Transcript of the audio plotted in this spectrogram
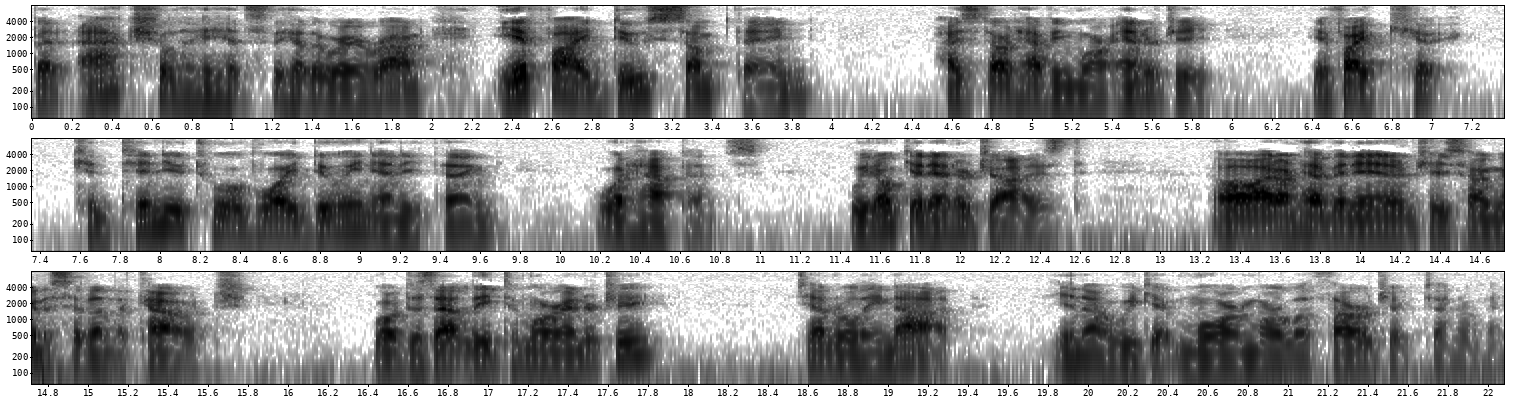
But actually, it's the other way around. If I do something, I start having more energy. If I c- continue to avoid doing anything, what happens? We don't get energized. Oh, I don't have any energy, so I'm going to sit on the couch. Well, does that lead to more energy? Generally not. You know, we get more and more lethargic generally.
